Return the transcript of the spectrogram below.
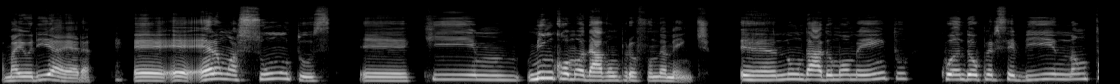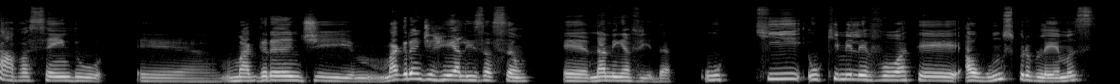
A maioria era. É, é, eram assuntos é, que me incomodavam profundamente. É, num dado momento, quando eu percebi, não estava sendo é, uma, grande, uma grande realização é, na minha vida. O que, o que me levou a ter alguns problemas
